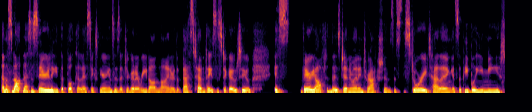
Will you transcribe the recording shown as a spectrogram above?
And it's not necessarily the bucket list experiences that you're going to read online or the best 10 places to go to. It's very often those genuine interactions. It's the storytelling it's the people you meet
